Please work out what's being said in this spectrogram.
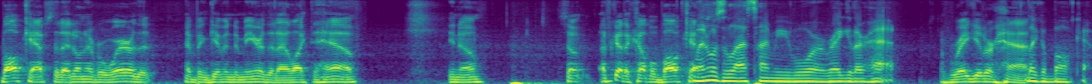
ball caps that I don't ever wear that have been given to me or that I like to have. You know, so I've got a couple ball caps. When was the last time you wore a regular hat, a regular hat? like a ball cap?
